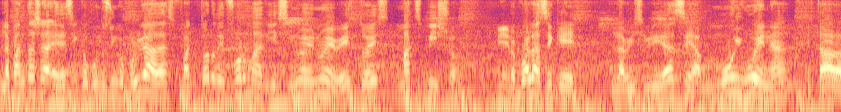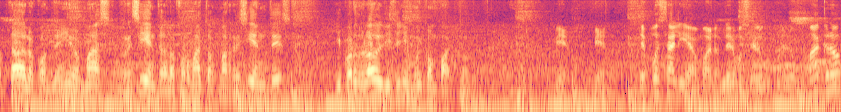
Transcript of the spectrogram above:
La pantalla es de 5.5 pulgadas, factor de forma 19.9, esto es Max Vision. Lo cual hace que la visibilidad sea muy buena, está adaptada a los contenidos más recientes, a los formatos más recientes, y por otro lado el diseño es muy compacto. Bien, bien. Después salía, bueno, tenemos el, macro.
